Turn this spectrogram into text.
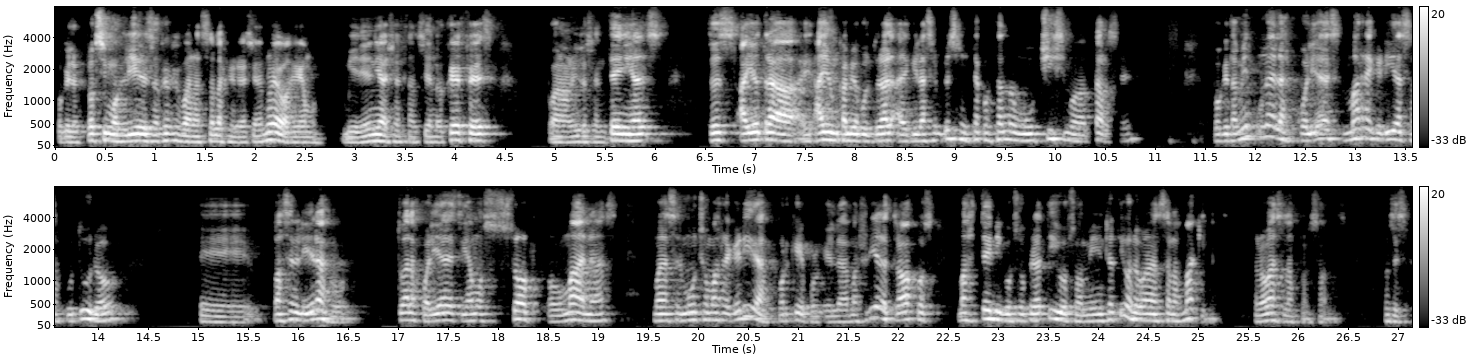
porque los próximos líderes o jefes van a ser las generaciones nuevas, digamos. Millennials ya están siendo jefes, van a venir los centennials. Entonces hay otra, hay un cambio cultural al que las empresas les está costando muchísimo adaptarse, porque también una de las cualidades más requeridas a futuro eh, va a ser el liderazgo todas las cualidades, digamos, soft o humanas van a ser mucho más requeridas. ¿Por qué? Porque la mayoría de los trabajos más técnicos, operativos o administrativos lo van a hacer las máquinas, no lo van a hacer las personas. Entonces,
